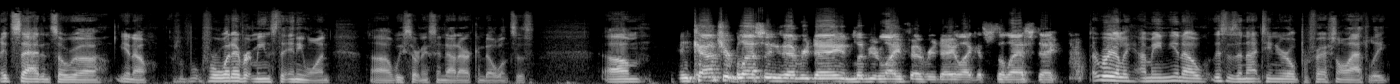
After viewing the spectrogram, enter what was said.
it's sad, and so uh, you know, f- for whatever it means to anyone, uh, we certainly send out our condolences. Um, And count your blessings every day and live your life every day like it's the last day. Really, I mean, you know, this is a 19 year old professional athlete,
